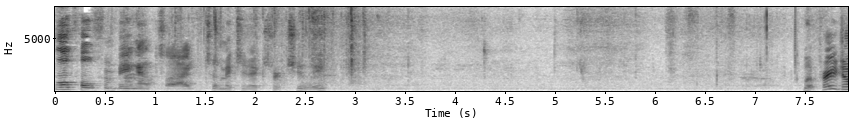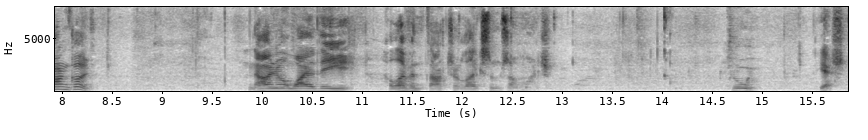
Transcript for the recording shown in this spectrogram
A little cold from being outside, so it makes it extra chewy. But pretty darn good. Now I know why the 11th Doctor likes him so much. Chewie. Yes.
